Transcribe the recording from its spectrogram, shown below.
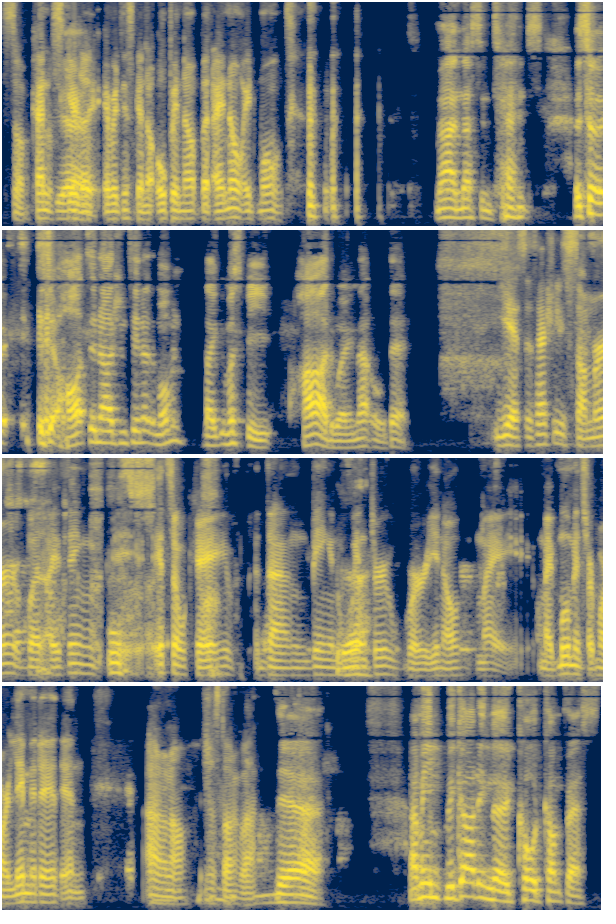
So I'm kind of scared Yeah. that everything's gonna open up, but I know it won't. Man, that's intense. So is it hot in Argentina at the moment? Like it must be hard wearing that all day. yes, it's actually summer, but I think it's okay than being in Yeah. winter where you know my my movements are more limited and I don't know. Just thought about. Yeah. I mean, regarding the cold compress,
